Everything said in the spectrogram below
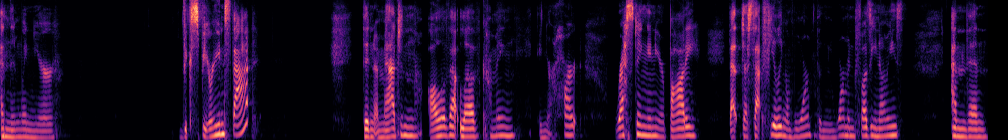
And then when you're experienced that, then imagine all of that love coming in your heart, resting in your body, that just that feeling of warmth and warm and fuzzy nummies, and then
